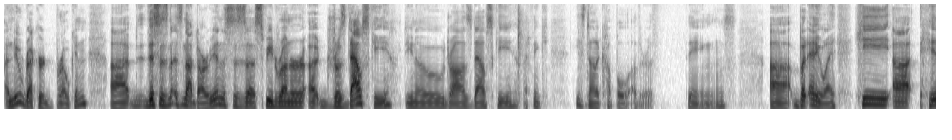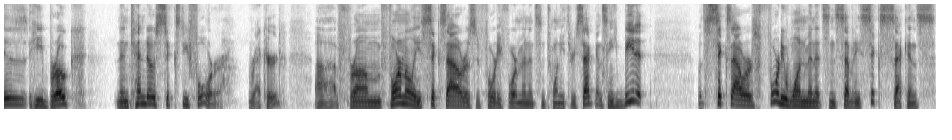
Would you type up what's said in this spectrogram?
a new record broken. Uh, this is it's not Darby, and this is uh, speedrunner uh, Drozdowski. Do you know Drozdowski? I think he's done a couple other things. Uh, but anyway, he uh, his he broke Nintendo 64 record uh, from formerly six hours and 44 minutes and 23 seconds. And he beat it with six hours, 41 minutes and 76 seconds.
